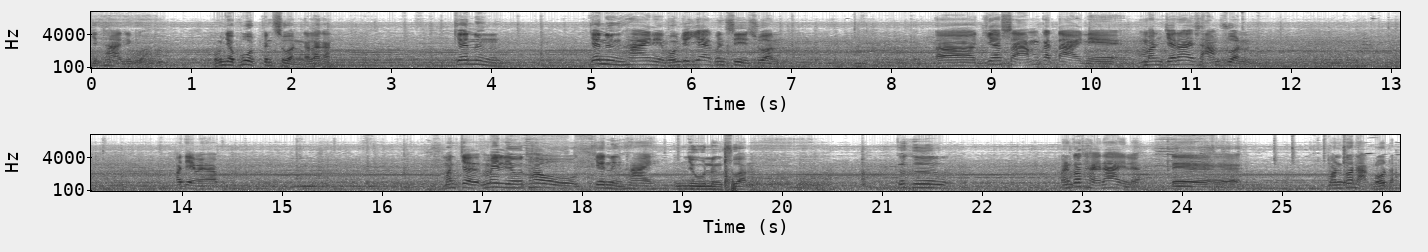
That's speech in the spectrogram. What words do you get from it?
0.75ดีกว่า ผมจะพูดเป็นส่วนกันแล้วกันเกียร์หนึ่งเกียร์หนึ่งไฮเนี่ยผมจะแยกเป็นสี่ส่วนเอ่อเกียร์สามกระต่ายเนี่ยมันจะได้สามส่วนเข้าใจไหมครับ มันจะไม่เร็วเท่าเกียร์หนึ่งไฮอยู่หนึ่งส่วน ก็คือ มันก็ถ่ายได้แหละ แต่มันก็หนักรถอะ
